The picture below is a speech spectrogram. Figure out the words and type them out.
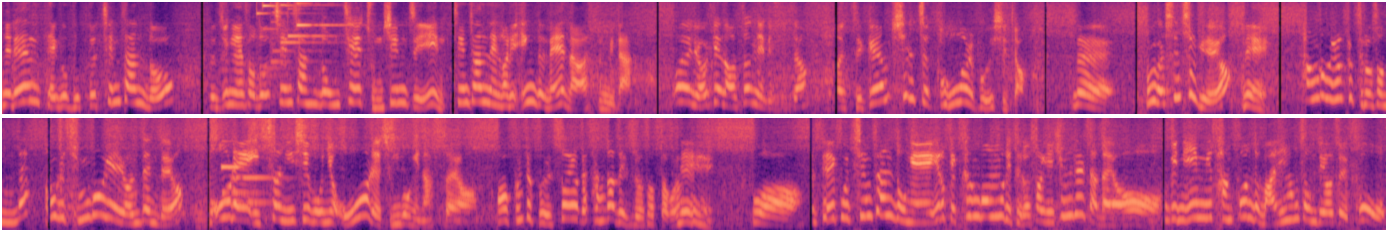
오늘은 대구 북구 침산동, 그 중에서도 침산동 최중심지인 침산내거리 인근에 나왔습니다. 오늘 여기는 어쩐 일이시죠? 어, 지금 신축 건물 보이시죠? 네. 여기가 신축이에요? 네. 상가가 이렇게 들어섰는데? 여기 준공이 언젠데요? 올해 2025년 5월에 준공이 났어요. 아, 근데 벌써 여기가 상가들이 들어섰다고요? 네. 우와. 대구 침산동에 이렇게 큰 건물이 들어서기 힘들잖아요. 여기는 이미 상권도 많이 형성되어져 있고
